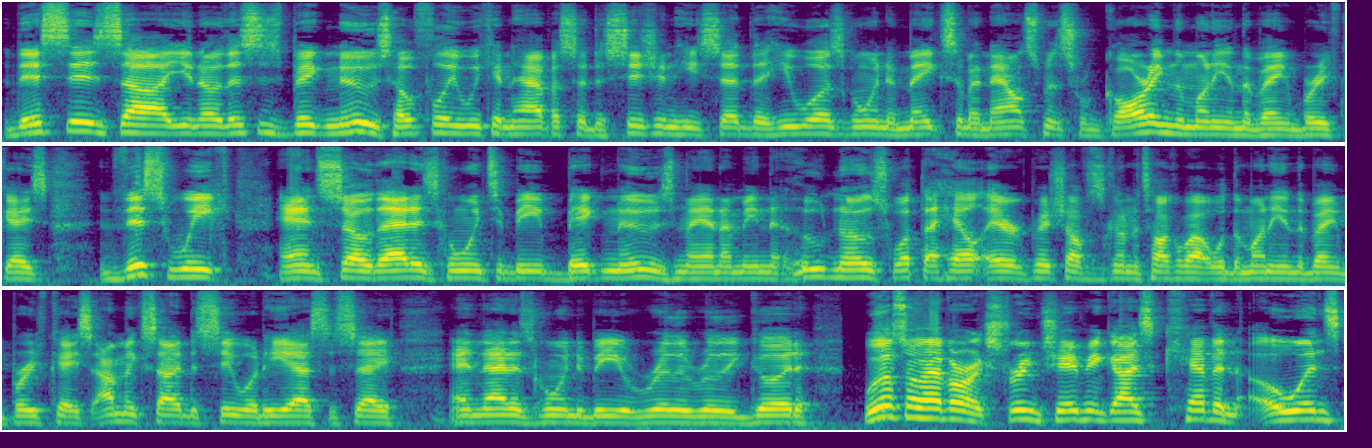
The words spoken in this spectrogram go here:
this is, uh, you know, this is big news. Hopefully we can have us a decision. He said that he was going to make some announcements regarding the Money in the Bank briefcase this week, and so that is going to be big news, man. I mean, who knows what the hell Eric Bischoff is going to talk about with the Money in the Bank briefcase? I'm excited to see what he has to say, and that is going to be really, really good. We also have our Extreme Champion guys, Kevin Owens.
